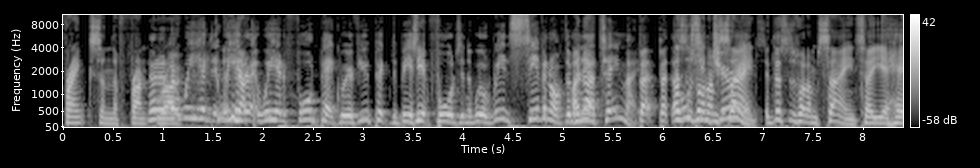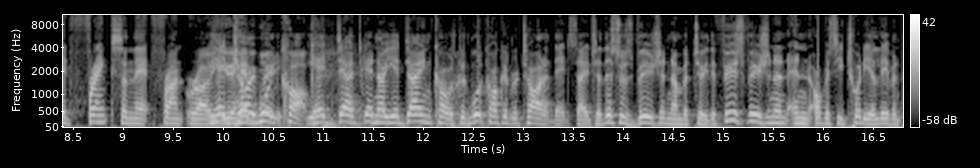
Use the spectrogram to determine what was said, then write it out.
Franks in the front No, no, row. no. We had we No, had we had a Ford pack where if you picked the best forwards in the world, we had seven of them in know, our team, mate. But but this all is what I'm saying. This is what I'm saying. So you had Franks in that front row. You had You Joe had. Woodcock. You had uh, no, you had Dane Coles because Woodcock had retired at that stage. So this was version number two. The first version in, in obviously 2011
